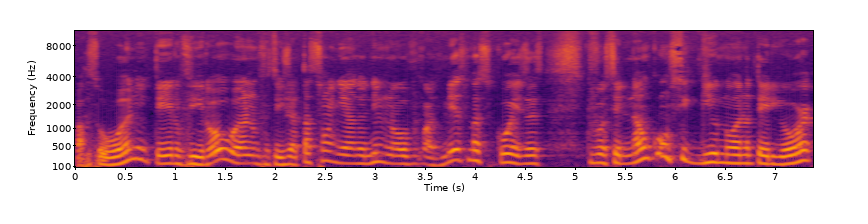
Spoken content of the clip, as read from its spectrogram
Passou o ano inteiro, virou o ano, você já está sonhando de novo com as mesmas coisas que você não conseguiu no ano anterior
